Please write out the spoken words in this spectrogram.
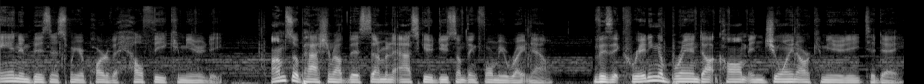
and in business when you're part of a healthy community. I'm so passionate about this that I'm going to ask you to do something for me right now. Visit creatingabrand.com and join our community today.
